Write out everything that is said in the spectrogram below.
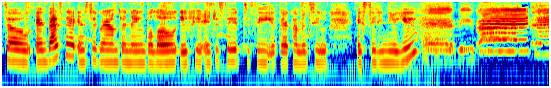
So and that's their instagram the name below if you're interested to see if they're coming to a city near you. Happy birthday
